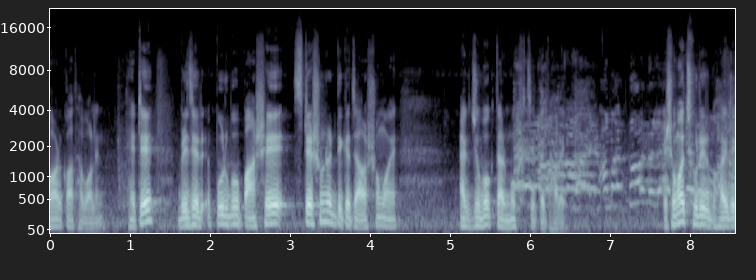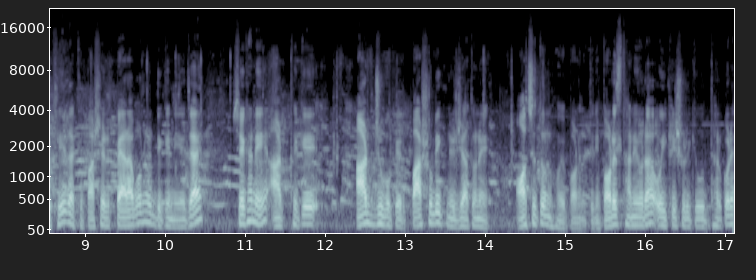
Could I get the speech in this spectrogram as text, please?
হওয়ার কথা বলেন। হেঁটে ব্রিজের পূর্ব পাশে স্টেশনের দিকে যাওয়ার সময় এক যুবক তার মুখ চেপে ধরে। এ সময় ছুরির ভয় দেখিয়ে তাকে পাশের প্যারাবনের দিকে নিয়ে যায়। সেখানে আট থেকে আট যুবকের পাশবিক নির্যাতনে অচেতন হয়ে পড়েন তিনি। পরে স্থানীয়রা ওই কিশোরীকে উদ্ধার করে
